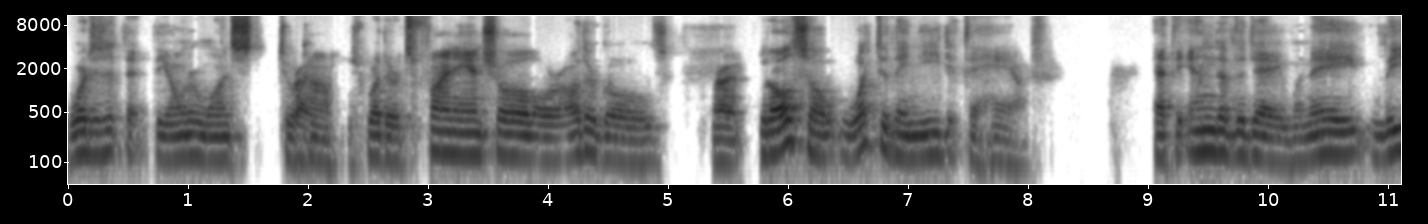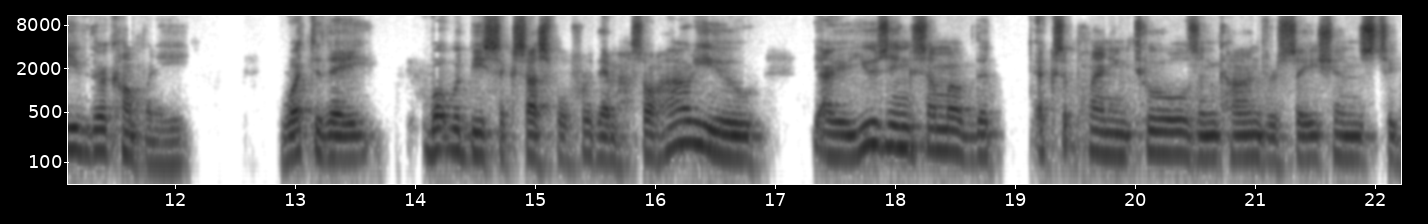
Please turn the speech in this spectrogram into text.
what is it that the owner wants to right. accomplish, whether it's financial or other goals. Right. But also, what do they need to have at the end of the day when they leave their company? What do they? What would be successful for them? So, how do you are you using some of the exit planning tools and conversations to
